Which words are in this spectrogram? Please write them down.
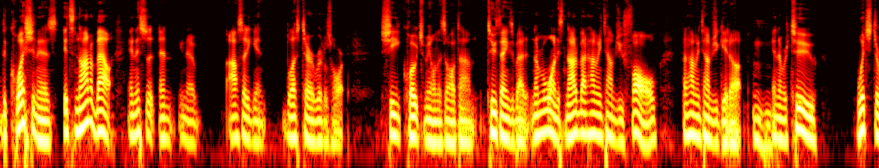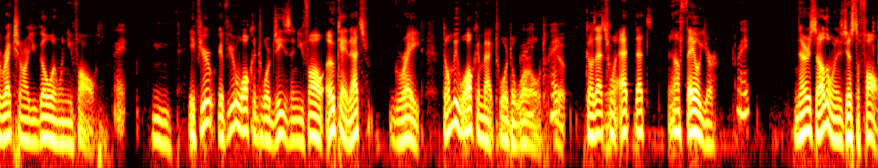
The question is, it's not about, and this, is- and you know, I'll say it again. Bless Tara Riddle's heart. She quotes me on this all the time. Two things about it. Number one, it's not about how many times you fall, but how many times you get up. Mm-hmm. And number two, which direction are you going when you fall? Right. Mm. If you're if you're walking toward Jesus and you fall, okay, that's great. Don't be walking back toward the world Right. Yep. because that's when that, that's a failure. Right. Notice the other one is just a fall.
